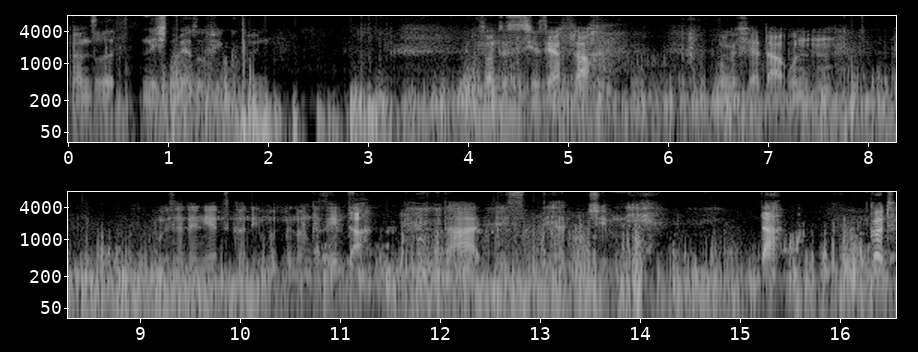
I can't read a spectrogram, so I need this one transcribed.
andere nicht mehr so viel grün. Sonst ist es hier sehr flach, ungefähr da unten. Wo ist er denn jetzt? Gerade eben hat man noch gesehen. Da. Da ist der Chimney. Da. Gut.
